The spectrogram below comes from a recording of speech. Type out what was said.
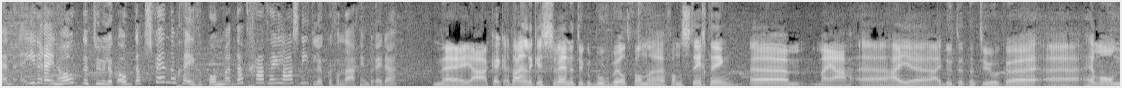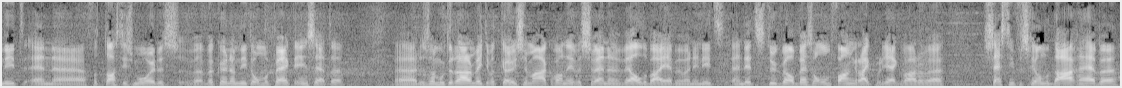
En iedereen hoopt natuurlijk ook dat Sven nog even komt, maar dat gaat helaas niet lukken vandaag in Breda. Nee, ja, kijk, uiteindelijk is Sven natuurlijk het boegbeeld van, eh, van de stichting. Ehm, maar ja, eh, hij, eh, hij doet het natuurlijk helemaal niet. En fantastisch mooi, dus we, we kunnen hem niet onbeperkt inzetten. Dus we moeten daar een beetje wat keuze maken wanneer we Sven wel erbij hebben en wanneer niet. En dit is natuurlijk wel best een omvangrijk project waar we 16 verschillende dagen hebben.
